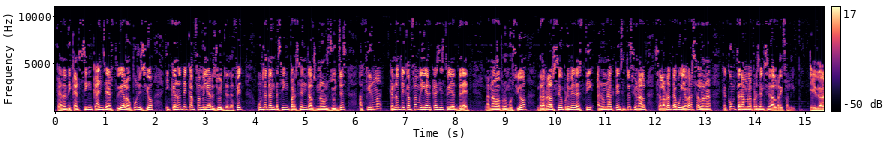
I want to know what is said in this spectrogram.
que ha dedicat 5 anys a estudiar l'oposició i que no té cap familiar jutge. De fet, un 75% dels nous jutges afirma que no té cap familiar que hagi estudiat dret. La nova promoció rebrà el seu primer destí en un acte institucional celebrat avui a Barcelona que comptarà amb la presència del rei Felip. I de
